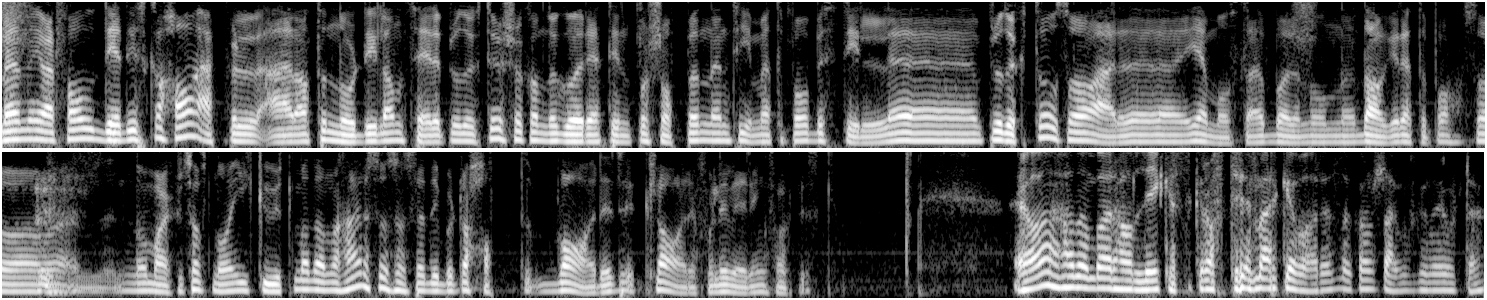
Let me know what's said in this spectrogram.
Men i hvert fall det de skal ha, Apple, er at når de lanserer produkter, så kan du gå rett inn på shoppen en time etterpå og bestille produktet, og så er det hjemme hos deg bare noen dager etterpå. Så når Microsoft nå gikk ut med denne her, så syns jeg de burde hatt varer klare for levering, faktisk. Ja, hadde de bare hatt like kraftig merkevare, så kanskje de kunne gjort det.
